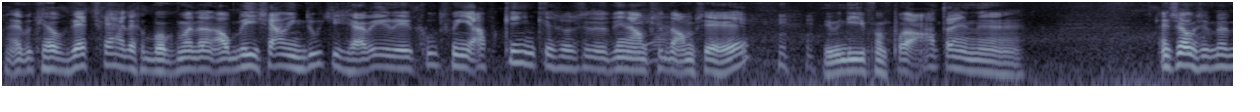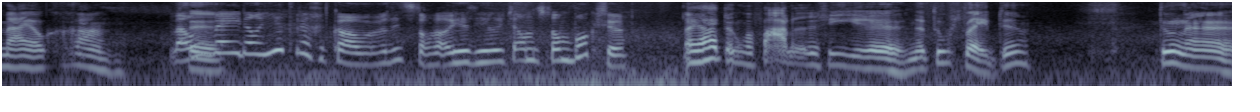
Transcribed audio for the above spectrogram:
dan heb ik heel veel wedstrijden gebokt, maar dan al ben je zo in doetjes hebben, je leert het goed van je afkinken, zoals ze dat in Amsterdam zeggen. Je manier van praten en, eh, en zo is het met mij ook gegaan. Maar hoe Eh. ben je dan hier terechtgekomen? Want dit is toch wel heel iets anders dan boksen. Nou ja, toen mijn vader dus hier eh, naartoe sleepte, toen eh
